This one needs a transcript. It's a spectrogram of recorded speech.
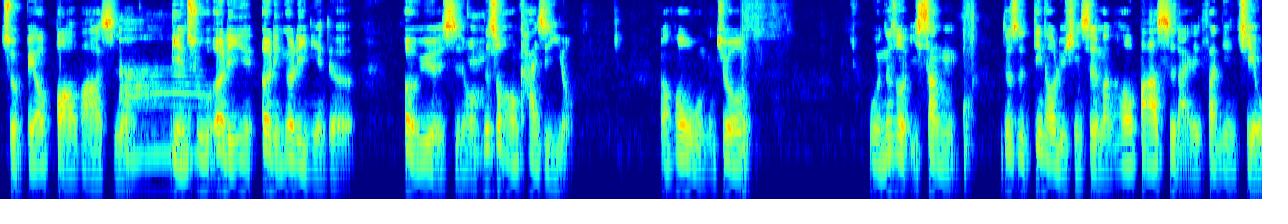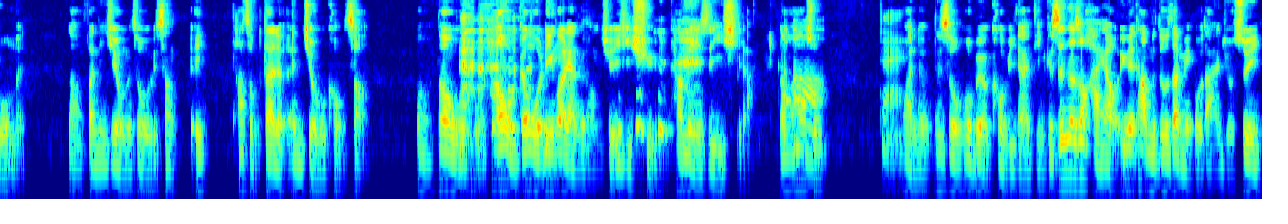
准备要爆发的时候，oh. 年初二零二零二零年的二月的时候，那时候好像开始有。然后我们就，我那时候一上就是订到旅行社嘛，然后巴士来饭店接我们。然后饭店接我们之后，我一上，哎，他怎么戴了 N 九五口罩？哦，那我，然后我跟我另外两个同学一起去，他们也是一起来。然后他说，对，完了，那时候会不会有 COVID-19？可是那时候还好，因为他们都在美国待很久，所以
